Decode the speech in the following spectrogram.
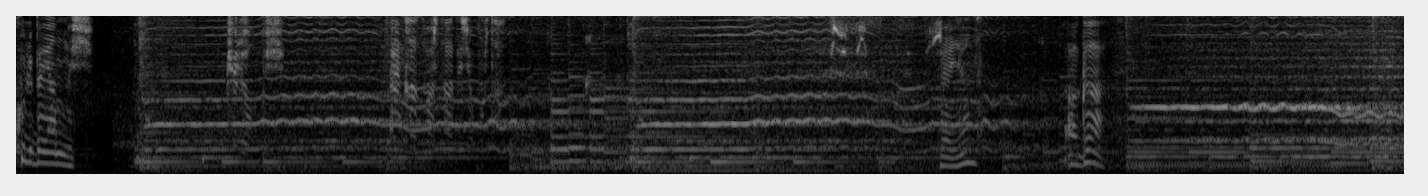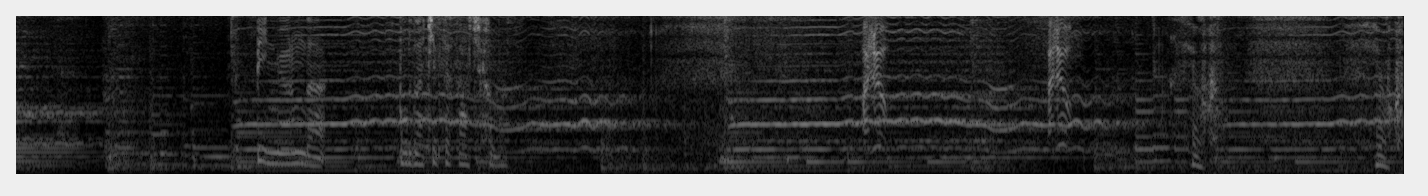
kulübe yanmış. Reyhan? Aga. Bilmiyorum da buradan kimse sağ çıkamaz. Alo. Alo. Yok. Yok.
